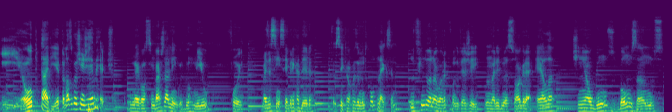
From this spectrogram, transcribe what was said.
e eu optaria pelas gotinhas de remédio. O negócio embaixo da língua, dormiu, foi. Mas assim, sem brincadeira, eu sei que é uma coisa muito complexa. No fim do ano agora, quando viajei, meu marido e minha sogra, ela tinha alguns bons anos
